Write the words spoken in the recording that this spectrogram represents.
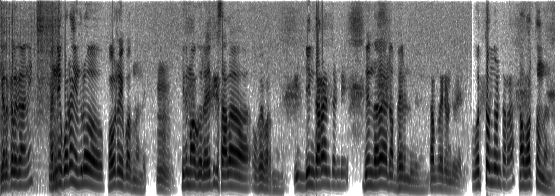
గిలకలు కానీ అన్నీ కూడా ఇందులో పౌడర్ అయిపోతుందండి. ఇది మాకు రైతుకి చాలా ఉపయోగపడుతుంది. దీని ధర ఎంతండి? దీని ధర డెబ్బై రెండు వేలు డెబ్బై రెండు వేలు. వర్త్ ఉందంటారా? వర్త్ ఉందండి.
